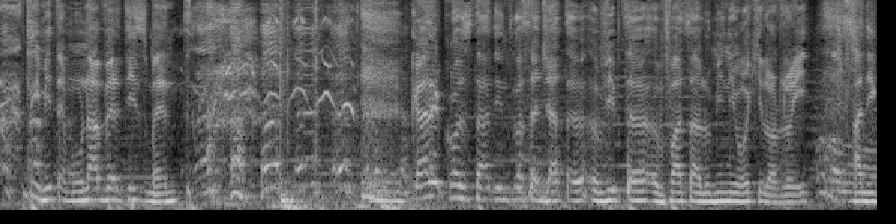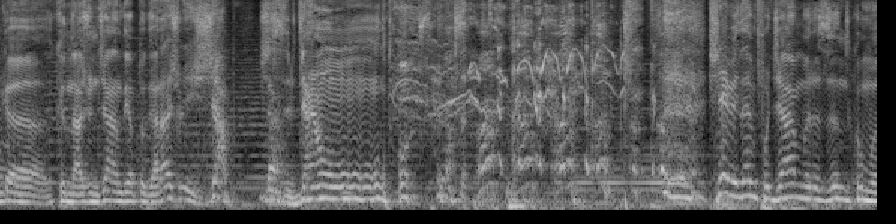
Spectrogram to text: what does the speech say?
trimitem un avertisment. care consta dintr-o săgeată înviptă în fața luminii ochilor lui. Adică când ajungea în dreptul garajului, jap! Da. și evident fugeam râzând cum uh,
